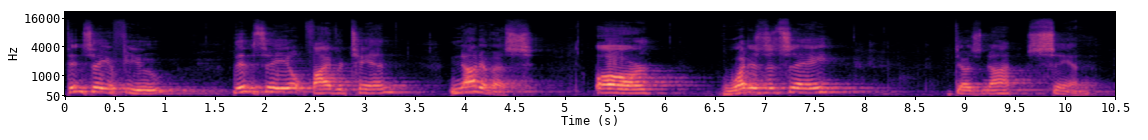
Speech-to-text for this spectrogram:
Didn't say a few, didn't say oh, five or ten. None of us are, what does it say? Does not sin.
